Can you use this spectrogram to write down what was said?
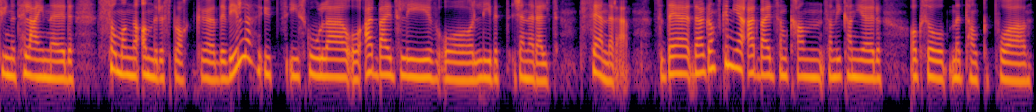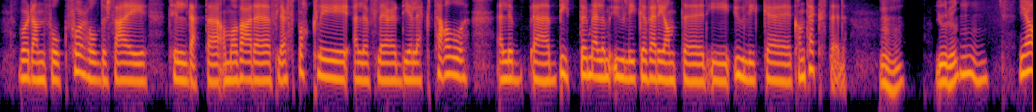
kunne tilegne så mange andre språk eh, de vil, ut i skole og arbeidsliv og livet generelt senere. Så det, det er ganske mye arbeid som, kan, som vi kan gjøre også med tanke på hvordan folk forholder seg til dette, om å være flerspråklig eller flerdialektal, eller eh, bytter mellom ulike varianter i ulike kontekster. Jorunn? Ja,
